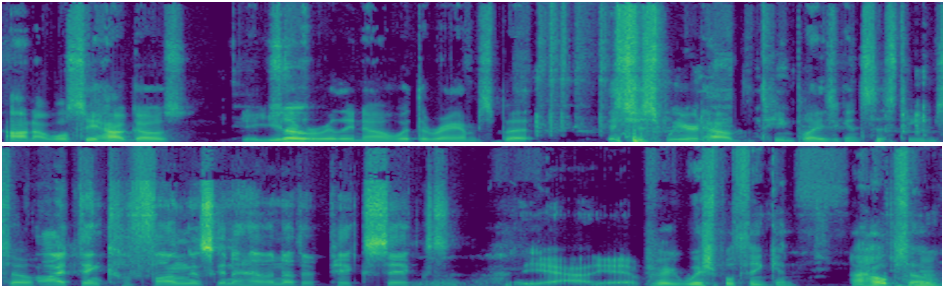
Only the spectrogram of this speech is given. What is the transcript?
I don't know. We'll see how it goes. You, you So- never really know with the Rams, but it's just weird how the team plays against this team. So I think Hufanga's gonna have another pick six. yeah, yeah, very wishful thinking. I hope so. Hmm.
